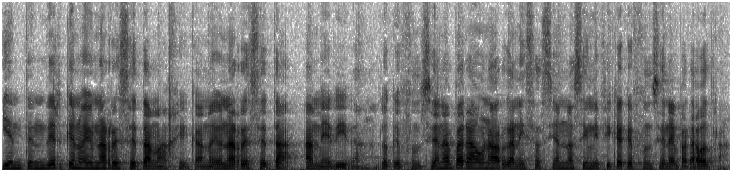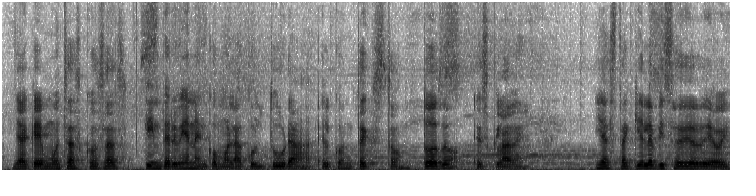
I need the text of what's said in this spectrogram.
y entender que no hay una receta mágica, no hay una receta a medida. Lo que funciona para una organización no significa que funcione para otra, ya que hay muchas cosas que intervienen como la cultura, el contexto, todo es clave. Y hasta aquí el episodio de hoy.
